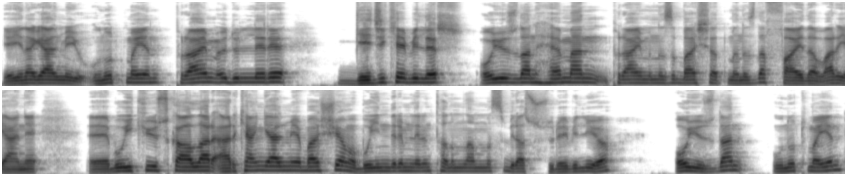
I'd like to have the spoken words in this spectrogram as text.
Yayına gelmeyi unutmayın. Prime ödülleri gecikebilir. O yüzden hemen Prime'ınızı başlatmanızda fayda var. Yani e, bu 200K'lar erken gelmeye başlıyor ama bu indirimlerin tanımlanması biraz sürebiliyor. O yüzden unutmayın.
